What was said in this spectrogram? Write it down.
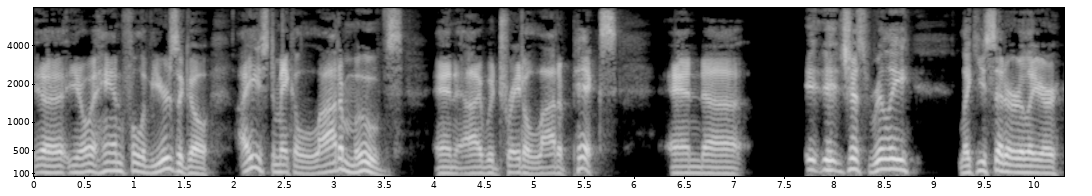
uh, you know, a handful of years ago, I used to make a lot of moves and I would trade a lot of picks. And uh, it, it's just really, like you said earlier,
